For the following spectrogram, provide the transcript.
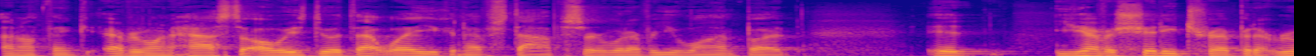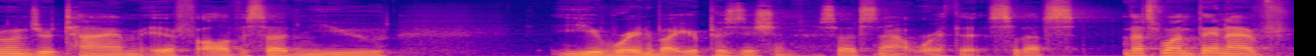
I don't think everyone has to always do it that way. You can have stops or whatever you want, but it you have a shitty trip and it ruins your time if all of a sudden you you're worrying about your position. So it's not worth it. So that's that's one thing I've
